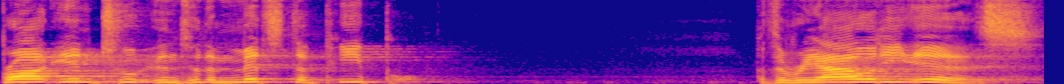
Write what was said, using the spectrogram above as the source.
brought into, into the midst of people. But the reality is,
